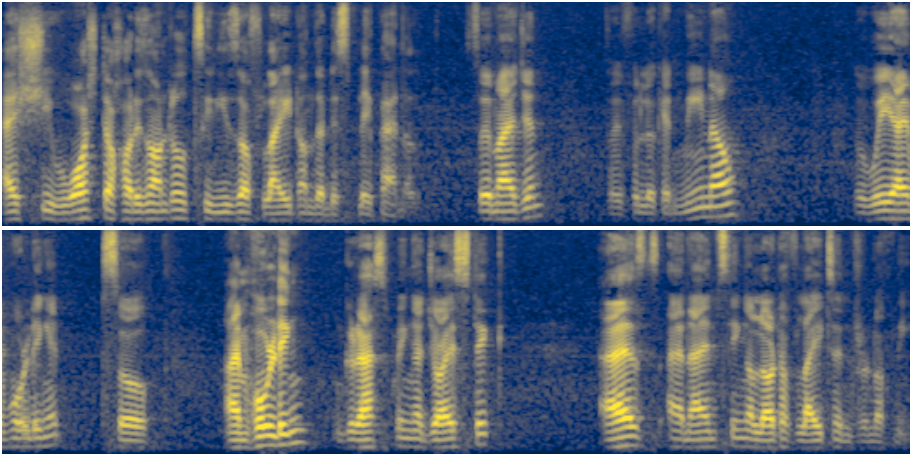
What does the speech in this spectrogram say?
as she watched a horizontal series of light on the display panel. So, imagine so if you look at me now the way I am holding it. So, I am holding grasping a joystick as and I am seeing a lot of lights in front of me.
